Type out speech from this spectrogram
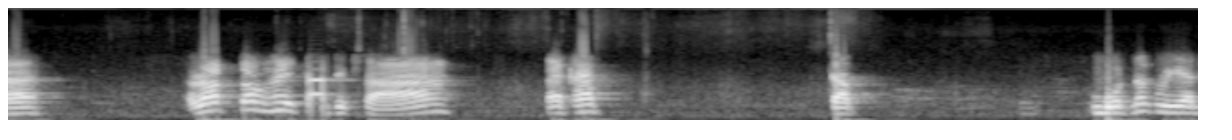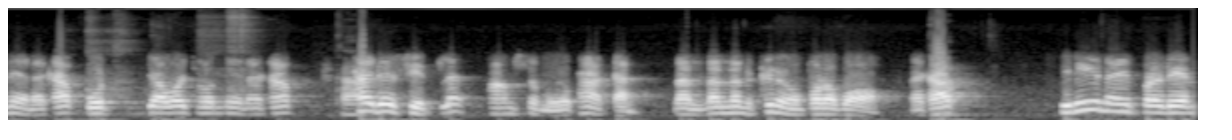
นะรัฐต้องให้การศึกษานะครับ กับบุตรนักเรียนเนี่ยนะครับ บุตรเยาวชนเนี่ยนะครับครับให้ได้สิทธิ์และความเสมอภาคกัน นั่นนั่นนั่นคือเรื่องของพรบนะครับ ทีนี้ในประเด็น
